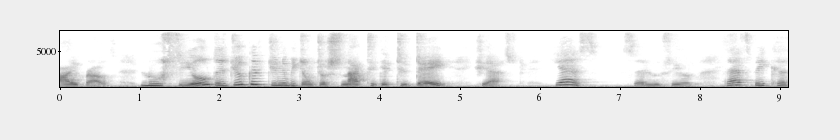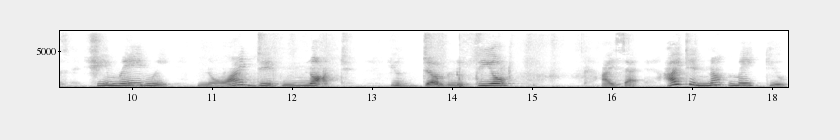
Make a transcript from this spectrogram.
eyebrows. Lucille, did you give Junie Jones your snack ticket today? she asked. Yes, said Lucille. That's because she made me. No, I did not you dumb Lucille. I said. I did not make you.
